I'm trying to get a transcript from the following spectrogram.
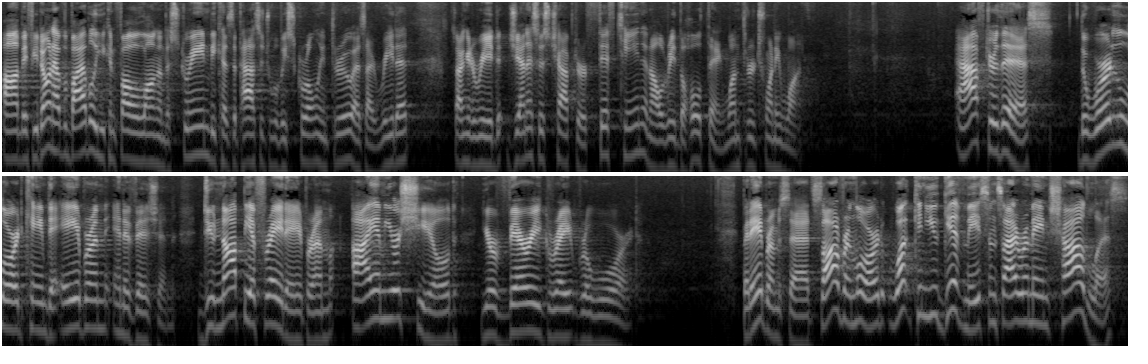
Um, if you don't have a Bible, you can follow along on the screen because the passage will be scrolling through as I read it. So I'm going to read Genesis chapter 15, and I'll read the whole thing, 1 through 21. After this, the word of the Lord came to Abram in a vision Do not be afraid, Abram. I am your shield, your very great reward. But Abram said, Sovereign Lord, what can you give me since I remain childless?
